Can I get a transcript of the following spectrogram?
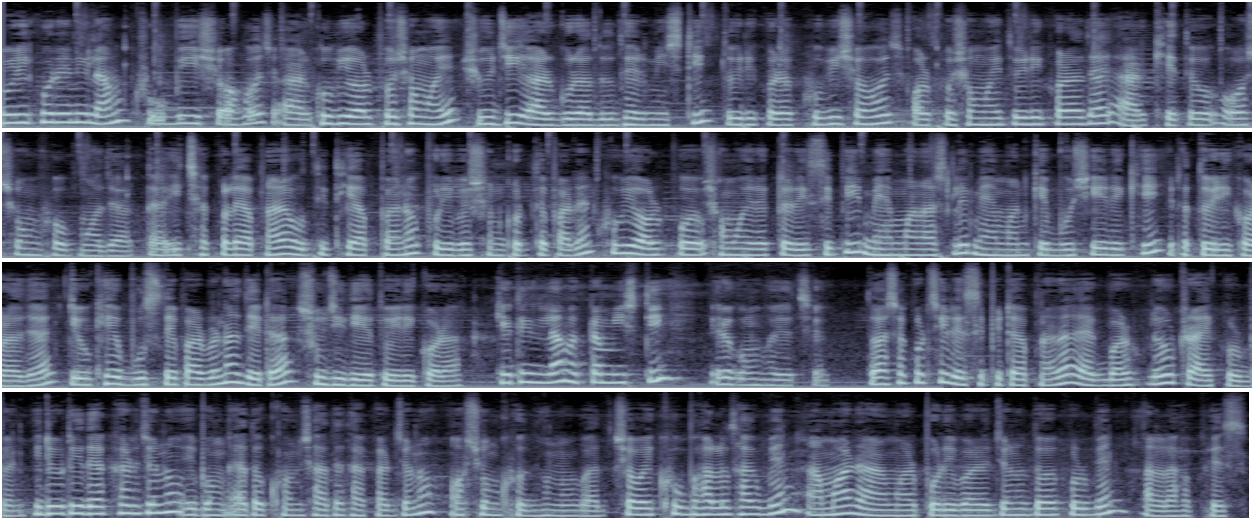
তৈরি করে নিলাম খুবই সহজ আর খুবই অল্প সময়ে সুজি আর গুঁড়া দুধের মিষ্টি। তৈরি করা খুবই সহজ, অল্প সময়ে তৈরি করা যায় আর খেতেও অসম্ভব মজা তা ইচ্ছা করলে আপনারা অতিথি আপ্যায়নও পরিবেশন করতে পারেন। খুবই অল্প সময়ের একটা রেসিপি মেহমান আসলে মেহমানকে বসিয়ে রেখে এটা তৈরি করা যায়। কেউ খেয়ে বুঝতে পারবে না যেটা সুজি দিয়ে তৈরি করা। কেটে নিলাম একটা মিষ্টি, এরকম হয়েছে। তো আশা করছি রেসিপিটা আপনারা একবার হলেও ট্রাই করবেন। ভিডিওটি দেখার জন্য এবং এতক্ষণ সাথে থাকার জন্য অসংখ্য ধন্যবাদ। সবাই খুব ভালো থাকবেন, আমার আর আমার পরিবারের জন্য দোয়া করবেন। আল্লাহ হাফেজ।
